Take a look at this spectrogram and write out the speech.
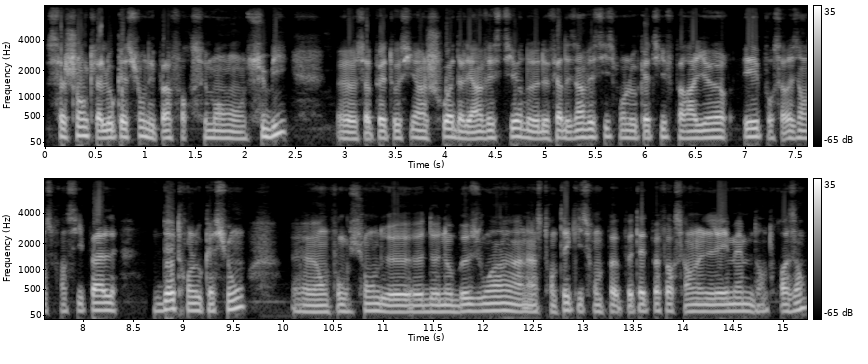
sachant que la location n'est pas forcément subie. ça peut être aussi un choix d'aller investir, de, faire des investissements locatifs par ailleurs et pour sa résidence principale d'être en location en fonction de, nos besoins à l'instant T qui seront peut-être pas forcément les mêmes dans trois ans.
